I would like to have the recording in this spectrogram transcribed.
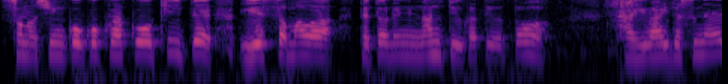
その信仰告白を聞いてイエス様はペテロに何て言うかというと「幸いですね」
